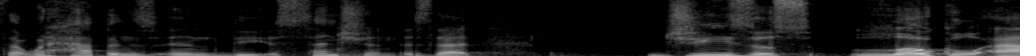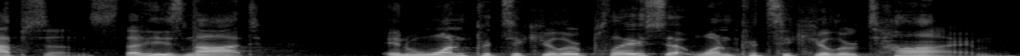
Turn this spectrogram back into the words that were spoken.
It's that what happens in the ascension is that Jesus' local absence, that he's not in one particular place at one particular time,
